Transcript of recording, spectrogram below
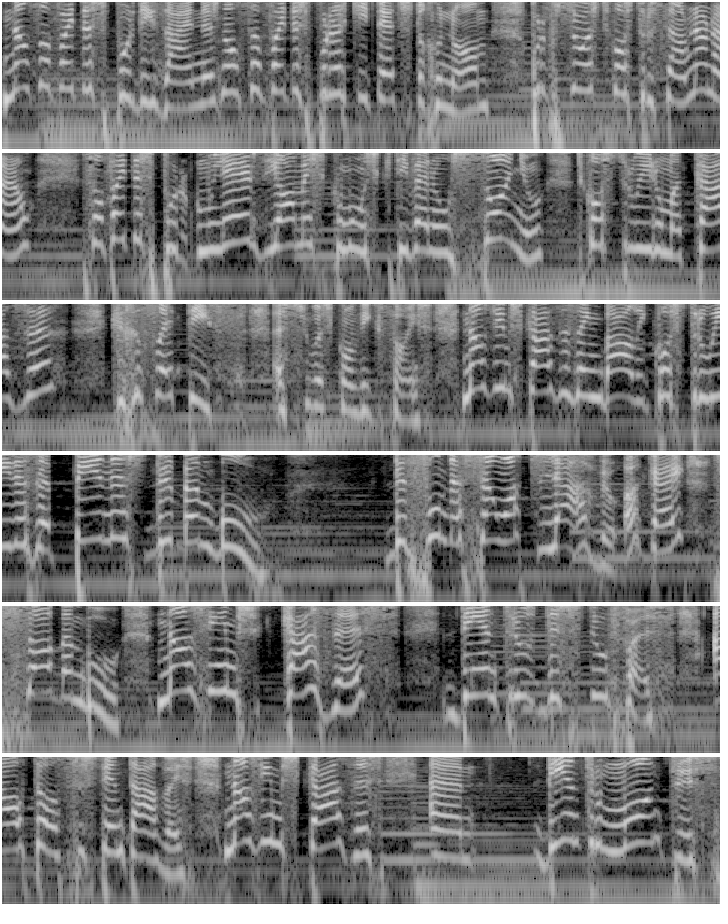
Não são feitas por não são feitas por arquitetos de renome, por pessoas de construção. Não, não, não. São feitas por mulheres e homens comuns que tiveram o sonho de construir uma casa que refletisse as suas convicções. Nós vimos casas em Bali construídas apenas de bambu de fundação ao telhado, ok? Só bambu. Nós vimos casas dentro de estufas autossustentáveis. Nós vimos casas. Um, dentro montes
